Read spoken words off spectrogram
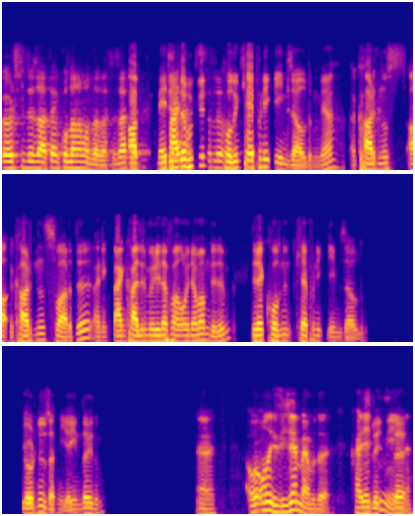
Ertz'ü de zaten kullanamadılar zaten. Zaten Abi Madden'da bugün var. Colin Kaepernick'le imzaladım ya. Cardinals Cardinals vardı. Hani ben Kyler Murray'le falan oynamam dedim. Direkt Colin Kaepernick'le imzaladım. Gördünüz zaten yayındaydım. Evet. Onu, onu izleyeceğim ben burada. Kaydettin İzle, mi yayını?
